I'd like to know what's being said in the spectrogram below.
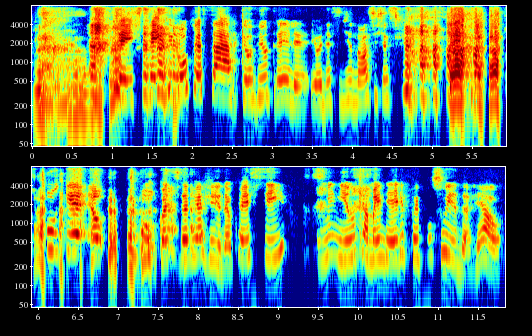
Gente, tenho que confessar que eu vi o trailer e eu decidi não assistir esse filme. Porque eu, tipo, coisas da minha vida, eu conheci um menino que a mãe dele foi possuída, real.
